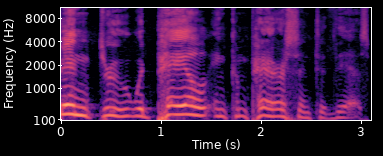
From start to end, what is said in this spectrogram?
been through would pale in comparison to this.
